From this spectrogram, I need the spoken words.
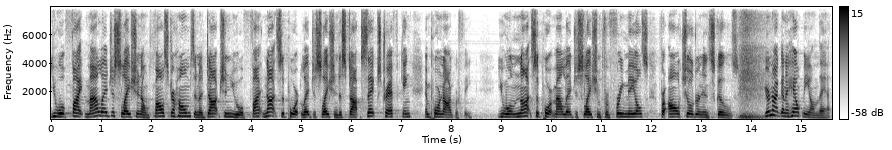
You will fight my legislation on foster homes and adoption. You will fight, not support legislation to stop sex trafficking and pornography. You will not support my legislation for free meals for all children in schools. You're not going to help me on that.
